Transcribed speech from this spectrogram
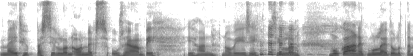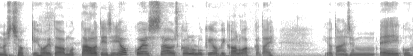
meitä hyppäsi silloin onneksi useampi ihan noviisi silloin mukaan, että mulle ei tullut tämmöistä shokkihoitoa, mutta aloitin siinä joukkueessa, olisiko ollut lukio vikaluokka tai jotain sen, ei ku,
